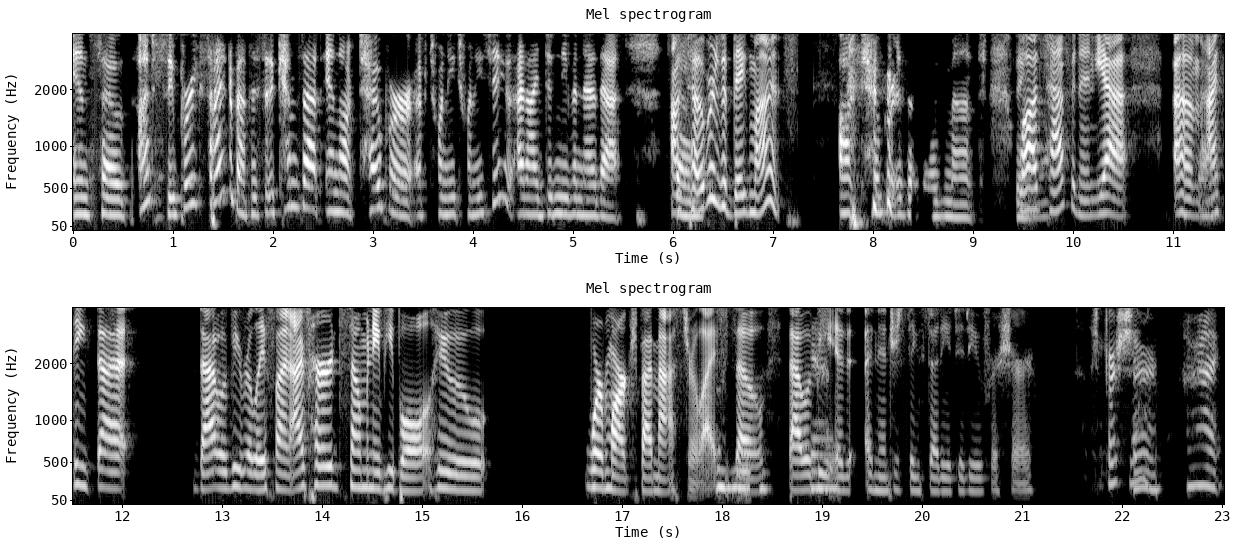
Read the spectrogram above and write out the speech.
And so I'm super excited about this. It comes out in October of 2022, and I didn't even know that. So, October is a big month. October is a big month. Big Lots month. happening. Yeah. Um, I think that that would be really fun. I've heard so many people who were marked by Master Life. Mm-hmm. So that would yeah. be a, an interesting study to do for sure. For sure. Yeah. All right.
